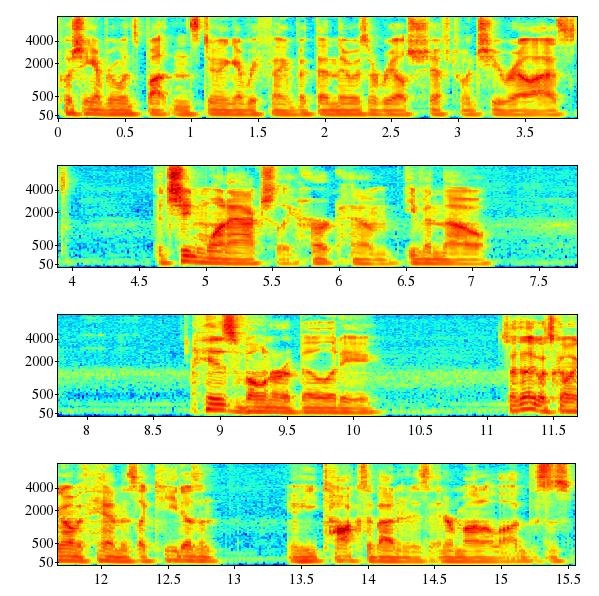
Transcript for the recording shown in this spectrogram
pushing everyone's buttons, doing everything. But then there was a real shift when she realized that she didn't want to actually hurt him, even though his vulnerability. So I feel like what's going on with him is like he doesn't, you know, he talks about in his inner monologue. This is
